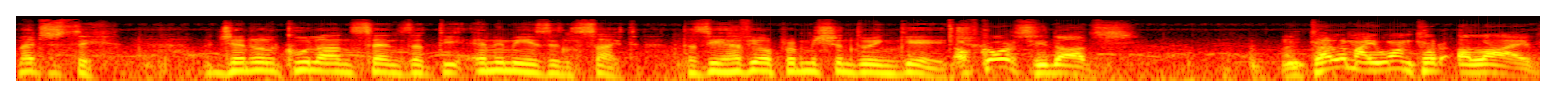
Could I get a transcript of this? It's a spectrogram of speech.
Majesty, General Kulan sends that the enemy is in sight. Does he have your permission to engage? Of course he does. And tell him I want her alive.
